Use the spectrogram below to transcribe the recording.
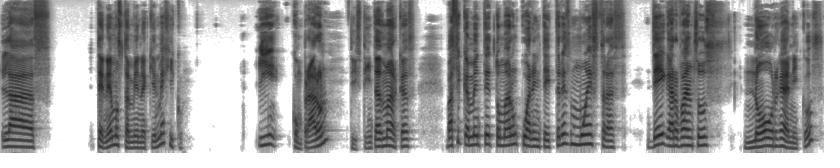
las tenemos también aquí en México. Y compraron distintas marcas, básicamente tomaron 43 muestras de garbanzos no orgánicos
